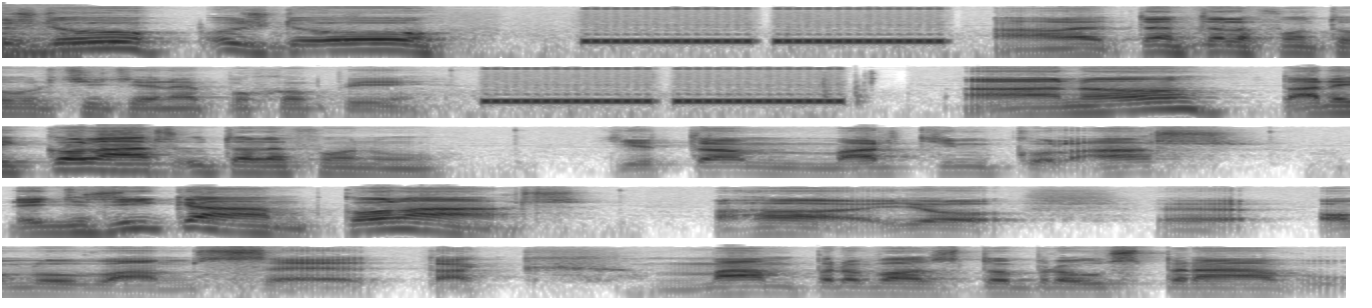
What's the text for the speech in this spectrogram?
Už jdu, už jdu. Ale ten telefon to určitě nepochopí. Ano, tady kolář u telefonu. Je tam Martin Kolář? Teď říkám, kolář. Aha, jo, eh, omlouvám se, tak mám pro vás dobrou zprávu.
